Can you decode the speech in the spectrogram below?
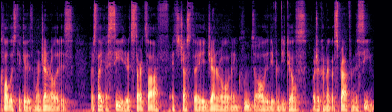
holistic it is, the more general it is. Just like a seed, it starts off, it's just a general, it includes all the different details which are kind of sprout from the seed.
